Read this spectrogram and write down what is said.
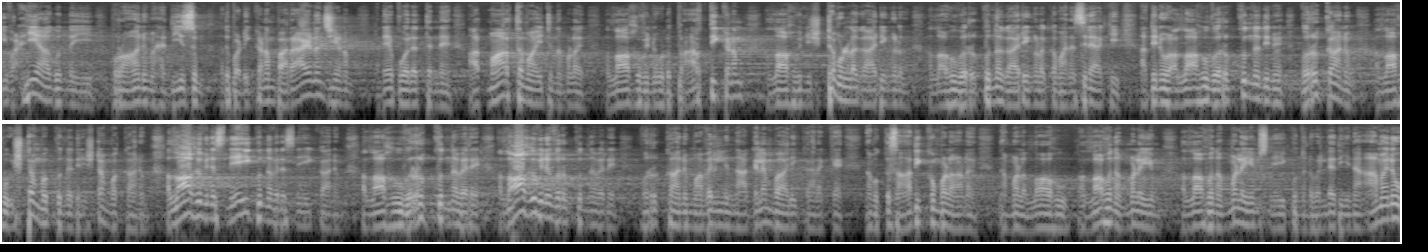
ഈ വഹിയാകുന്ന ഈ ഖുറാനും ഹദീസും അത് പഠിക്കണം പാരായണം ചെയ്യണം. അതേപോലെ തന്നെ ആത്മാർത്ഥമായിട്ട് നമ്മൾ അള്ളാഹുവിനോട് പ്രാർത്ഥിക്കണം അള്ളാഹുവിന് ഇഷ്ടമുള്ള കാര്യങ്ങളും അള്ളാഹു വെറുക്കുന്ന കാര്യങ്ങളൊക്കെ മനസ്സിലാക്കി അതിനോട് അള്ളാഹു വെറുക്കുന്നതിന് വെറുക്കാനും അള്ളാഹു ഇഷ്ടം വെക്കുന്നതിന് ഇഷ്ടം വെക്കാനും അള്ളാഹുവിനെ സ്നേഹിക്കുന്നവരെ സ്നേഹിക്കാനും അള്ളാഹു വെറുക്കുന്നവരെ അള്ളാഹുവിനെ വെറുക്കുന്നവരെ വെറുക്കാനും അവരിൽ നിന്ന് അകലം പാലിക്കാനൊക്കെ നമുക്ക് സാധിക്കുമ്പോഴാണ് നമ്മൾ അള്ളാഹു അള്ളാഹു നമ്മളെയും അള്ളാഹു നമ്മളെയും സ്നേഹിക്കുന്നുണ്ട് വല്ലതീന അമനു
